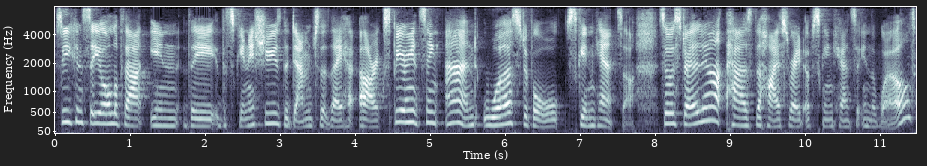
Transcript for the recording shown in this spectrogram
So you can see all of that in the, the skin issues, the damage that they ha- are experiencing, and worst of all, call skin cancer. So, Australia has the highest rate of skin cancer in the world.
